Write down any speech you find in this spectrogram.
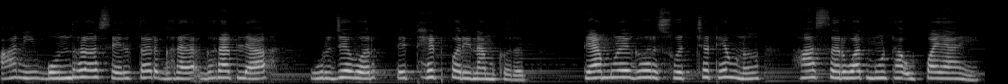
आणि गोंधळ असेल तर घरा घरातल्या ऊर्जेवर ते थेट परिणाम करत. त्यामुळे घर स्वच्छ ठेवणं हा सर्वात मोठा उपाय आहे.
